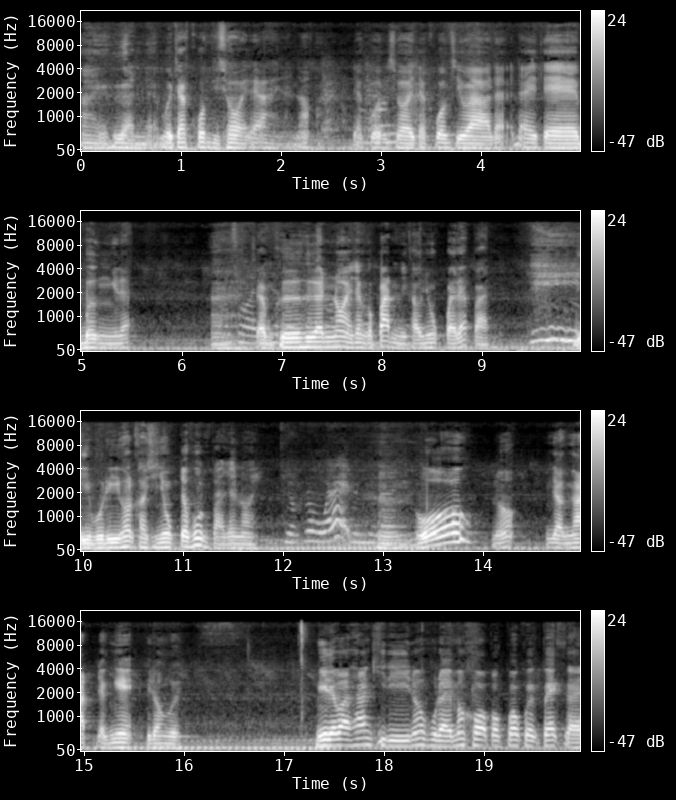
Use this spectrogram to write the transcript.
อ้ายเพื่อนแหละบ่จักความสิช่วยได้อ้ายน่ะเนาะจักความช่วยจักความสิว่าแล้วได้แต่เบิ่งนี่แหละอ่าจำคือเฮือนน้อยจังก็ปั้นนี่เขายกไปแล้วปั้น ดีบ่ดีฮอดเขาสิยกเจะพูดป่าจังหน่อยยกลงไว้ได้หนึ่งอยู่อืไหนมโอ้เนาะอย่างงัดอย่างแงะพี่น้องเลยมีแต่ว่าทางที่ดีเนาะผู้ใดมาเคาะปอกปอกแป๊กๆแต่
